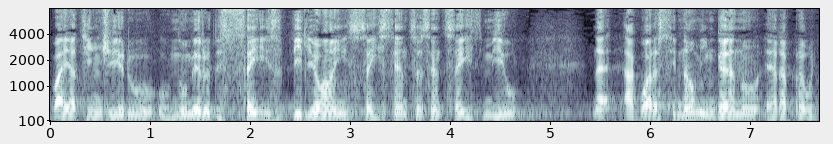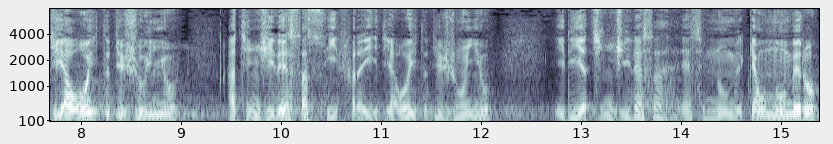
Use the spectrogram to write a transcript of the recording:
vai atingir o, o número de 6 bilhões 666 mil. Né? Agora, se não me engano, era para o dia 8 de junho atingir essa cifra aí. Dia 8 de junho iria atingir essa, esse número, que é um número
